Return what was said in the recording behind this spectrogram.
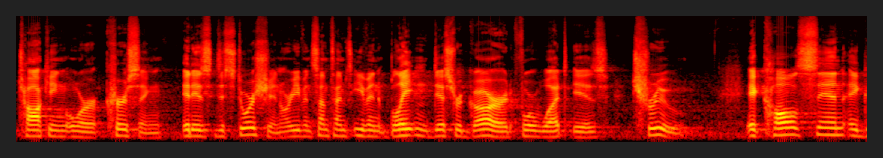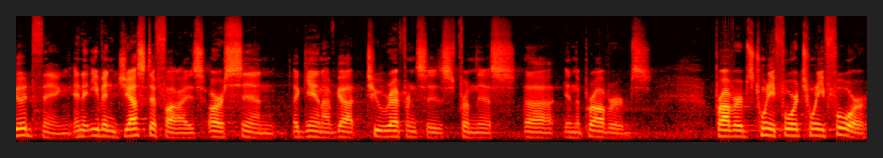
talking or cursing. It is distortion or even sometimes even blatant disregard for what is true. It calls sin a good thing, and it even justifies our sin. Again, I've got two references from this uh, in the Proverbs. Proverbs 24 24.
